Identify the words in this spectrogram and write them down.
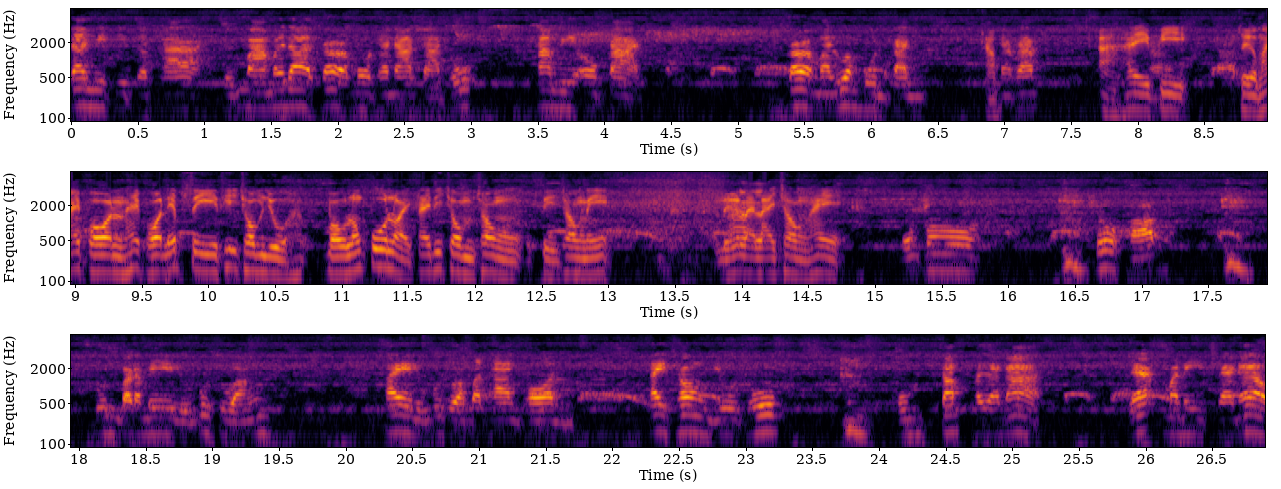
ได้มีจิตศรัทธาถึงมาไม่ได้ก็โมทนาสาธุถ้ามีโอกาส ก็มาร่วมบุญกันครับ นะครับ อะให้พี่ เสริมให้พลให้พลเอฟซีที่ชมอยู่บอกหลวงปู่หน่อยใครที่ชมช่องสี่ช่องนี้ หรือหลายๆช่องให้หลวงปู่ลูกขอบุญบารมีหลวงปู่สวง ให้หลวงปู่สวงประทานพร ให้ช่อง YouTube คุมทรัพย์พญานาคและมณีชาแนล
